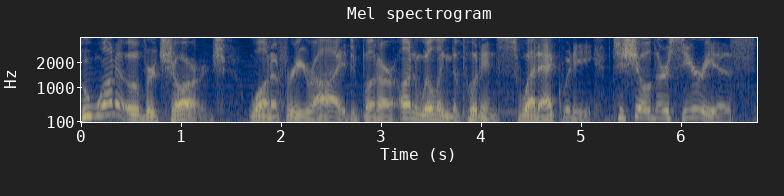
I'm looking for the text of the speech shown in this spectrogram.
who want to overcharge, want a free ride, but are unwilling to put in sweat equity to show they're serious.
